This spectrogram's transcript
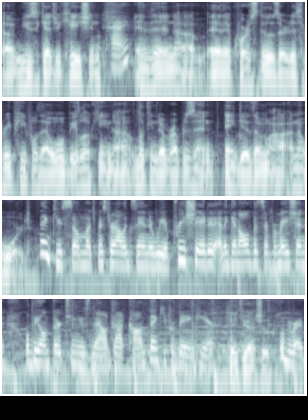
uh, music education. Okay. And then, um, and of course, those are the three people that we'll be looking uh, looking to represent and give them them uh, an award. Thank you so much, Mr. Alexander. We appreciate it. And again, all this information will be on 13newsnow.com. Thank you for being here. Thank you, Ashley. We'll be right back.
